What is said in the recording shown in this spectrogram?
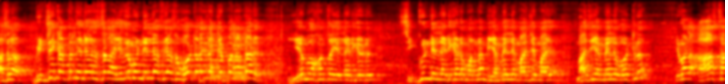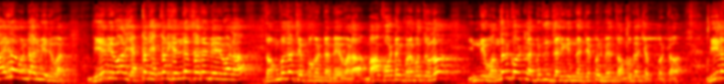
అసలు బ్రిడ్జి కట్టని నేను అసలు ఎదురుమండి వెళ్ళి అసలు అసలు ఓటు అడగనని చెప్పని అన్నాడు. ఏ మొహంతో వెళ్ళి అడిగాడు? సిగ్గుండి వెళ్ళి అడిగాడు మొన్న మీ ఎమ్మెల్యే మాజీ మాజీ- మాజీ ఎమ్మెల్యే ఓట్లు. ఇవాళ ఆ స్థాయిలో ఉండాలి మీరు ఇవాళ. మేము ఇవాళ ఎక్కడ ఎక్కడికి వెళ్ళినా సరే మేము ఇవాళ దమ్ముగా చెప్పుకుంటాం మేము ఇవాళ. మా కూటమి ప్రభుత్వంలో ఇన్ని వందల కోట్ల అభివృద్ధి జరిగిందని చెప్పి మేము దమ్ముగా చెప్పుకుంటాం. మీలా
